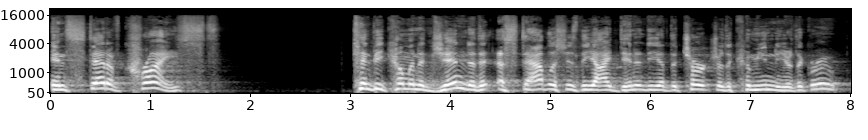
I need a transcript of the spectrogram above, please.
instead of Christ, can become an agenda that establishes the identity of the church or the community or the group.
